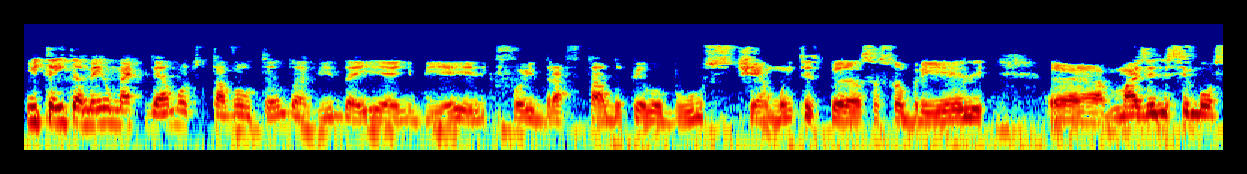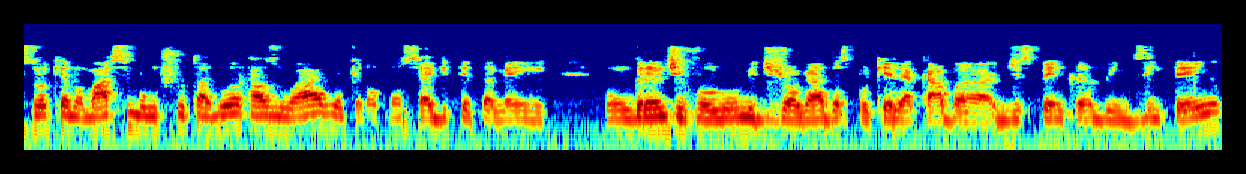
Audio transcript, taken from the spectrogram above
E tem também o McDermott que está voltando à vida aí, a NBA, ele que foi draftado pelo Bulls, tinha muita esperança sobre ele, uh, mas ele se mostrou que é no máximo um chutador razoável, que não consegue ter também um grande volume de jogadas porque ele acaba despencando em desempenho.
